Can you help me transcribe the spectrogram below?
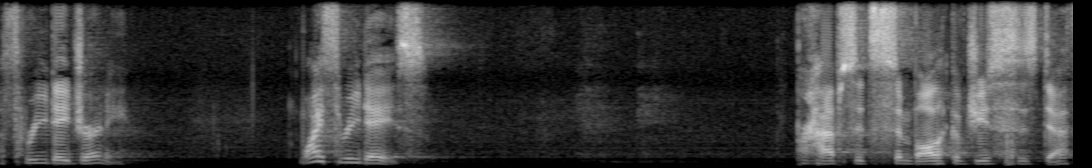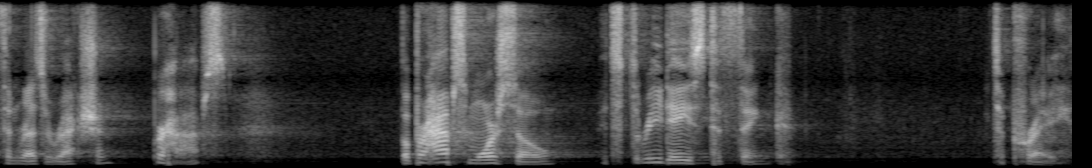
A three day journey. Why three days? Perhaps it's symbolic of Jesus' death and resurrection. Perhaps. But perhaps more so, it's three days to think, to pray,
